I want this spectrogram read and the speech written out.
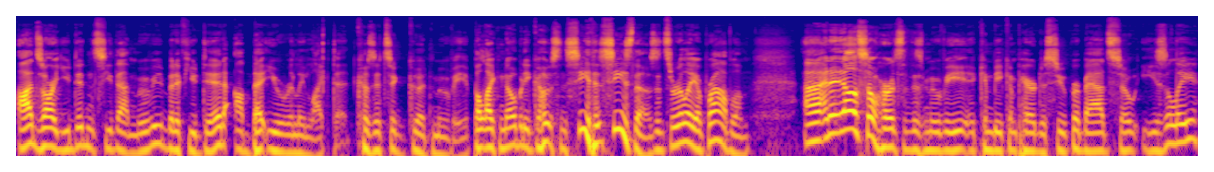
odds are you didn't see that movie, but if you did, I'll bet you really liked it because it's a good movie. But like nobody goes and see that sees those. It's really a problem. Uh, and it also hurts that this movie it can be compared to Superbad so easily.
